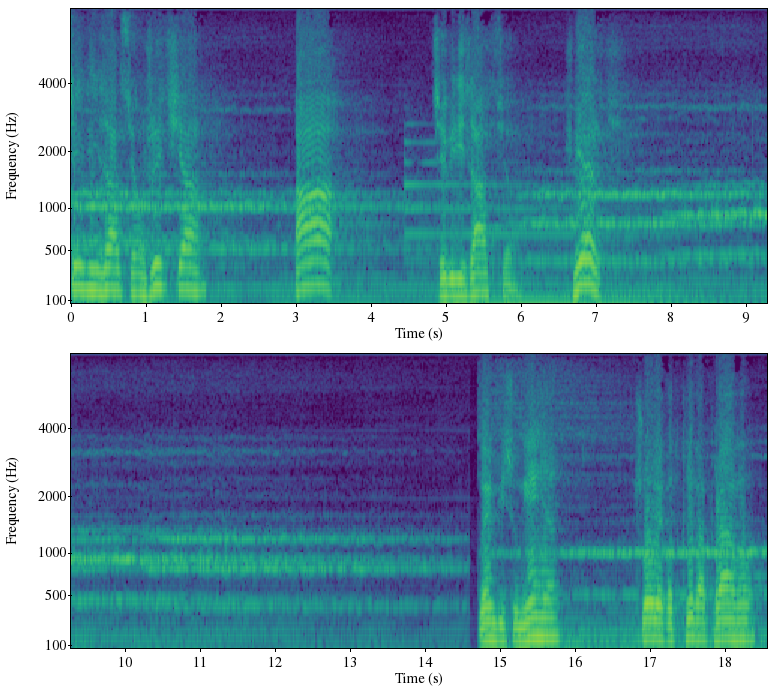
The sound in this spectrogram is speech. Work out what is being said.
cywilizacją życia a cywilizacją śmierci. W głębi sumienia człowiek odkrywa prawo,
